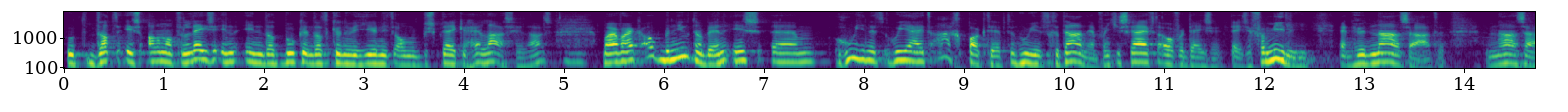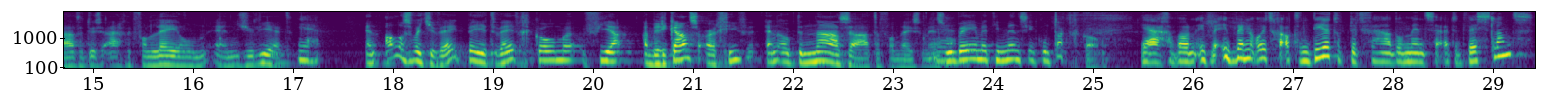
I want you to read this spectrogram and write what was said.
Goed, dat is allemaal te lezen in, in dat boek en dat kunnen we hier niet allemaal bespreken, helaas, helaas. Maar waar ik ook benieuwd naar ben, is ehm, hoe, je het, hoe jij het aangepakt hebt en hoe je het gedaan hebt. Want je schrijft over deze, deze familie en hun nazaten. Nazaten dus eigenlijk van Leon en Juliette. Ja. En alles wat je weet, ben je te weten gekomen via Amerikaanse archieven en ook de nazaten van deze mensen. Ja. Hoe ben je met die mensen in contact gekomen? Ja, gewoon. Ik ben, ik ben ooit geattendeerd op dit verhaal door mensen uit het Westland.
